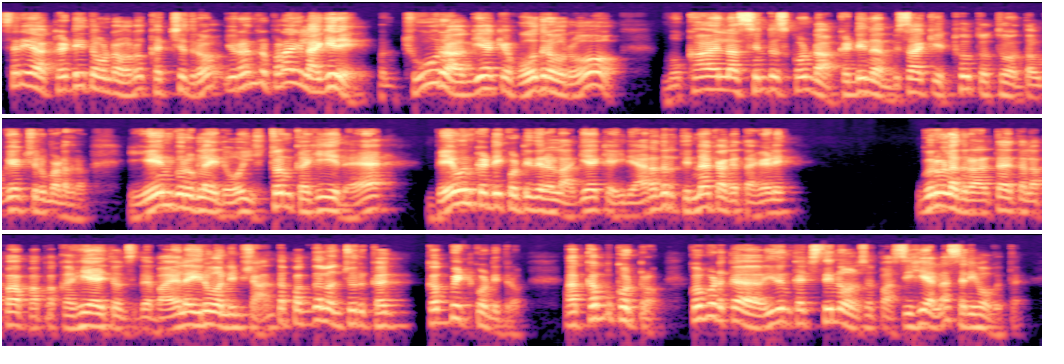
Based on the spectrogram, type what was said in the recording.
ಸರಿ, ಆ ಕಡ್ಡಿ ತಗೊಂಡ್ರು ಅವರು ಕಚ್ಚಿದ್ರು. ಇವ್ರಂದ್ರೆ ಪರವಾಗಿಲ್ಲ, ಆಗಿರಿ. ಒಂದ್ ಚೂರು ಅಗಿಯಕ್ಕೆ ಹೋದ್ರವರು, ಮುಖ ಎಲ್ಲ ಸಿಂಡಿಸ್ಕೊಂಡು ಆ ಕಡ್ಡಿನ ಬಿಸಾಕಿ ಥೂ ತೊತ್ತು ಅಂತ ಉಗಿಯಕ್ ಶುರು ಮಾಡಿದ್ರು. ಏನ್ ಗುರುಗಳ ಇದು? ಇಷ್ಟೊಂದು ಕಹಿ ಇದೆ. ಬೇವಿನ ಕಡ್ಡಿ ಕೊಟ್ಟಿದ್ದೀರಲ್ಲ ಅಗಿಯಕ್ಕೆ ಇದು ಯಾರಾದ್ರೂ ತಿನ್ನಕ್ಕಾಗತ್ತಾ ಹೇಳಿ. ಗುರುಗಳಾದ್ರು ಅರ್ಥ ಆಯ್ತಲ್ಲಪ್ಪ ಪಾಪ ಕಹಿ ಆಯ್ತು ಅನ್ಸುತ್ತೆ. ಬಾಯೆಲ್ಲ ಇರುವ ನಿಮಿಷ. ಅಂತ ಪಕ್ಕದಲ್ಲಿ ಒಂಚೂರು ಕ ಕಬ್ಬು ಇಟ್ಕೊಂಡಿದ್ರು ಆ ಕಬ್ಬು ಕೊಟ್ರು. ಕೊಟ್ಬಿಟ್ಟು ಕ ಇದನ್ನ ಕಚ್ಚಿ ತಿನ್ನೋ ಒಂದು ಸ್ವಲ್ಪ. ಸಿಹಿ ಅಲ್ಲ ಸರಿ ಹೋಗುತ್ತೆ.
